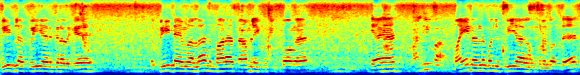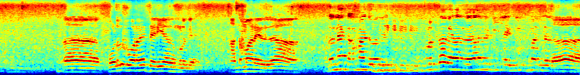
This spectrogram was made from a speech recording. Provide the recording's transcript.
வீட்டில் ஃப்ரீயாக இருக்கிறதுக்கு. இந்த ஃப்ரீ டைம்லலாம் இந்த மாதிரி ஃபேமிலியை கூட்டிகிட்டு போங்க. ஏங்க? மைண்ட் வந்து கொஞ்சம் ஃப்ரீ ஆகும் உங்களுக்கு வந்து. பொழுது போகிறதே தெரியாது உங்களுக்கு. அந்த மாதிரி இதுதான். உடனே கமெண்ட் வருது. உங்களுக்கு தான் வேலை வெட்டி இல்லை எங்களுக்கு மாதிரி இல்லை ஆஹ்,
